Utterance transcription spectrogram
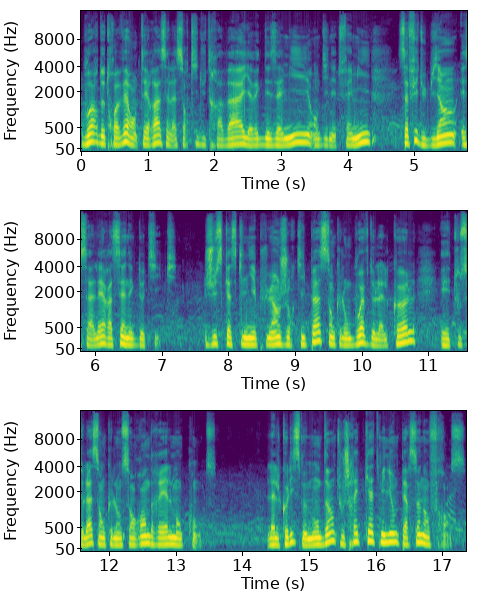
Boire deux trois verres en terrasse à la sortie du travail avec des amis, en dîner de famille, ça fait du bien et ça a l'air assez anecdotique. Jusqu'à ce qu'il n'y ait plus un jour qui passe sans que l'on boive de l'alcool, et tout cela sans que l'on s'en rende réellement compte. L'alcoolisme mondain toucherait 4 millions de personnes en France.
